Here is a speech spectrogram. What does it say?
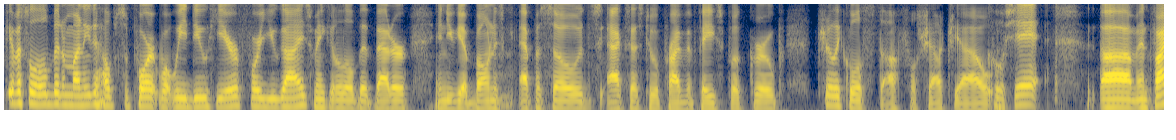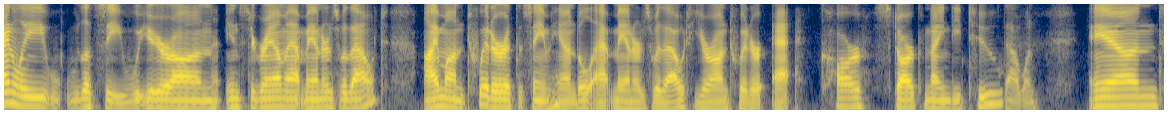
give us a little bit of money to help support what we do here for you guys, make it a little bit better, and you get bonus episodes, access to a private Facebook group. It's really cool stuff. We'll shout you out. Cool shit. Um, and finally, let's see. We're on Instagram at Manners Without. I'm on Twitter at the same handle at Manners Without. You're on Twitter at CarStark92. That one. And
